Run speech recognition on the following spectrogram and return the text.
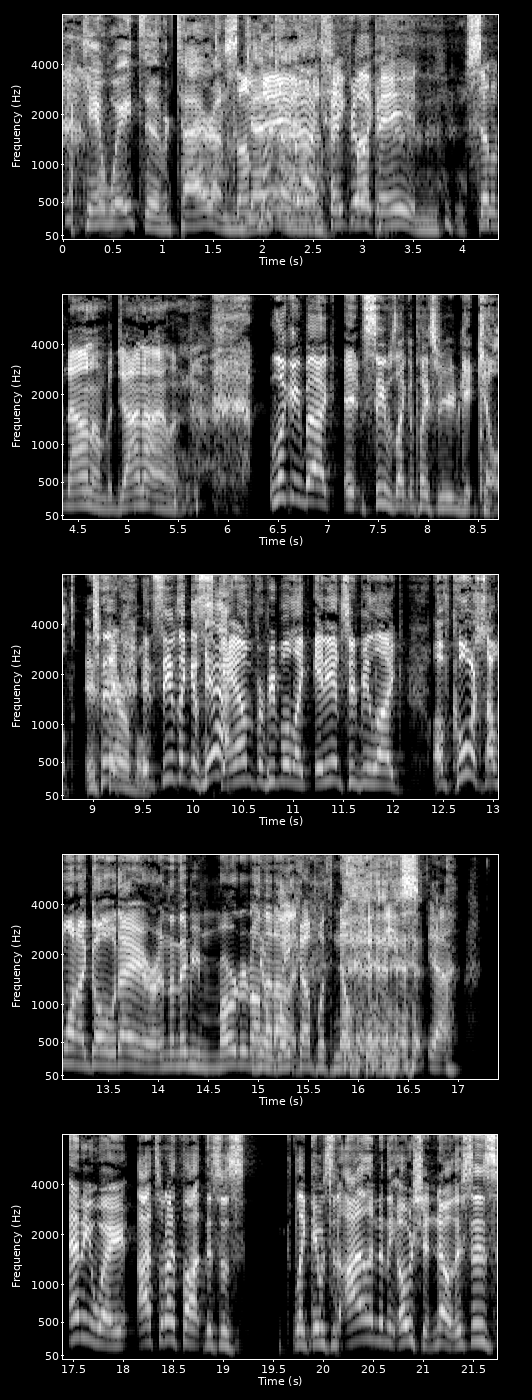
I can't wait to retire on Someday Vagina Looking I'm gonna Island. Take my like- pay and settle down on Vagina Island. Looking back, it seems like a place where you'd get killed. It's terrible. it seems like a Yeah. scam for people like idiots who'd be like, "Of course I want to go there," and then they'd be murdered on that gonna wake island. up with no kidneys. yeah. Anyway, that's what I thought. This was like it was an island in the ocean. No, this is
